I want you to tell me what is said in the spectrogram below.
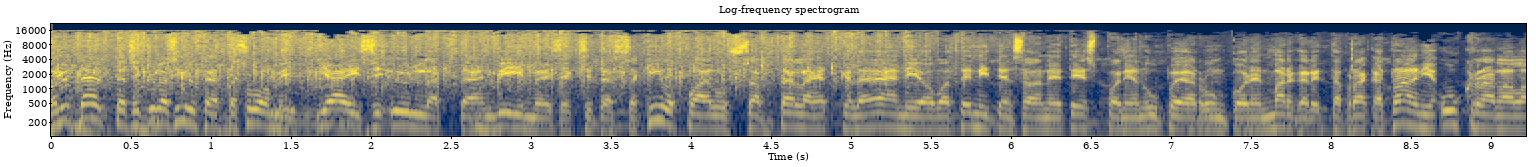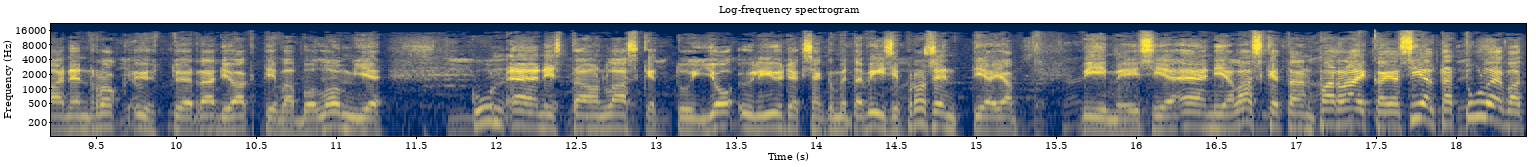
No nyt näyttäisi kyllä siltä, että Suomi jäisi yllättäen viimeiseksi tässä kilpailussa. Tällä hetkellä ääniä ovat eniten saaneet Espanjan upearunkoinen Margarita Bracatan ja ukrainalainen rock yhtye Radioactiva Bolomje, kun äänistä on laskettu jo yli 95 prosenttia ja viimeisiä ääniä lasketaan paraikaa ja sieltä tulevat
